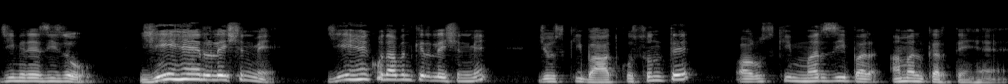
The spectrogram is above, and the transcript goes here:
जी मेरे अजीजो, ये हैं रिलेशन में ये हैं खुदाबंद के रिलेशन में जो उसकी बात को सुनते और उसकी मर्ज़ी पर अमल करते हैं।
